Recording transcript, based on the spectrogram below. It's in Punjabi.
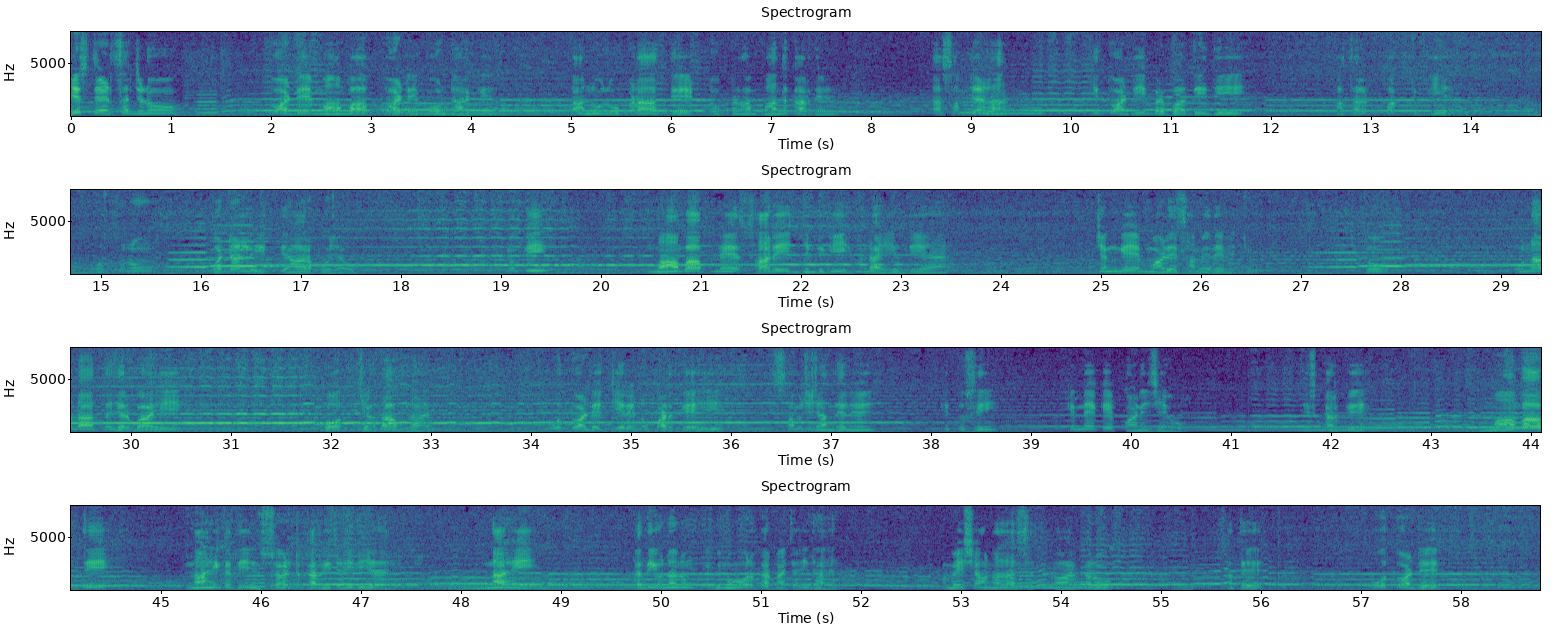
ਜਿਸ ਦਿਨ ਸੱਜਣੋ ਤੁਹਾਡੇ ਮਾਂ-ਬਾਪ ਤੁਹਾਡੇ ਕੋਲ ਡਰ ਕੇ ਤੁਹਾਨੂੰ ਰੋਕਣਾ ਅਤੇ ਟੋਕਣਾ ਬੰਦ ਕਰ ਦੇਣ, ਤਾਂ ਸਮਝ ਲੈਣਾ ਕਿ ਤੁਹਾਡੀ ਬਰਬਾਦੀ ਦੀ ਫਸਲ ਪੱਕ ਚੁੱਕੀ ਹੈ। ਉਸ ਨੂੰ ਵੱਢਣ ਲਈ ਤਿਆਰ ਹੋ ਜਾਓ। ਕਿਉਂਕਿ ਮਾਂ-ਬਾਪ ਨੇ ਸਾਰੀ ਜ਼ਿੰਦਗੀ ਹੰਡਾਈ ਹੁੰਦੀ ਹੈ ਚੰਗੇ ਮਾੜੇ ਸਮੇਂ ਦੇ ਵਿੱਚੋਂ। ਸੋ ਉਹਨਾਂ ਦਾ ਤਜਰਬਾ ਹੀ ਬਹੁਤ ਜ਼ਿਆਦਾ ਹੁੰਦਾ ਹੈ। ਉਹ ਤੁਹਾਡੇ ਚਿਹਰੇ ਨੂੰ ਪੜ੍ਹ ਕੇ ਹੀ ਸਮਝ ਜਾਂਦੇ ਨੇ ਕਿ ਤੁਸੀਂ ਕਿੰਨੇ ਕੇ ਪਾਣੀ 'ਚ ਹੋ। ਇਸ ਕਰਕੇ ਮਾਂ-ਬਾਪ ਦੀ ਨਾ ਹੀ ਕਦੀ ਇਨਸਲਟ ਕਰਨੀ ਚਾਹੀਦੀ ਹੈ, ਨਾ ਹੀ ਕਦੀ ਉਹਨਾਂ ਨੂੰ ਇਗਨੋਰ ਕਰਨਾ ਚਾਹੀਦਾ ਹੈ। ਹਮੇਸ਼ਾ ਉਹਨਾਂ ਦਾ ਸਤਿਕਾਰ ਕਰੋ ਅਤੇ ਉਹ ਤੁਹਾਡੇ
